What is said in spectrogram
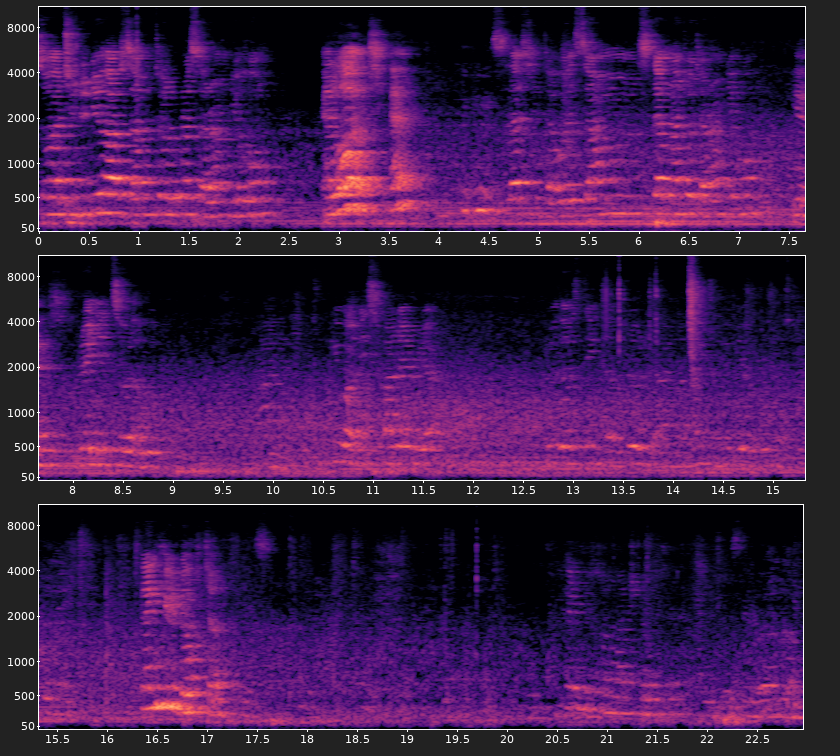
So what you do, do you have some tall grass around your home? A lot, eh? Slash it away. Some stagnant water around your home? Yes. Drain it all away. And to cure this malaria, do those things I've told you and I'm going to give you a free mosquito net. Thank you, doctor. Yes. Thank you so much, doctor. You're welcome.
